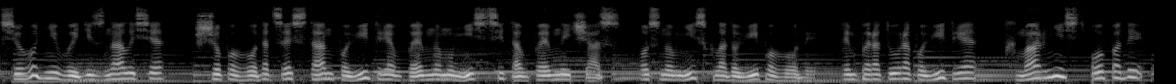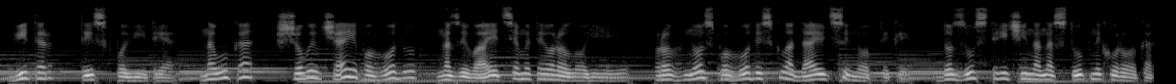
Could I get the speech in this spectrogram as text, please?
Сьогодні ви дізналися, що погода це стан повітря в певному місці та в певний час. Основні складові погоди. Температура повітря, хмарність, опади, вітер, тиск повітря. Наука, що вивчає погоду, називається метеорологією. Прогноз погоди складають синоптики. До зустрічі на наступних уроках.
